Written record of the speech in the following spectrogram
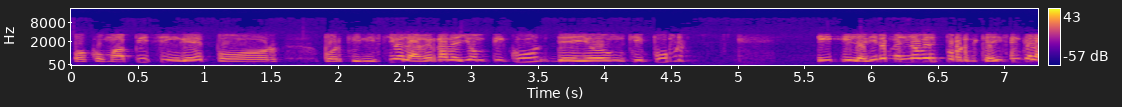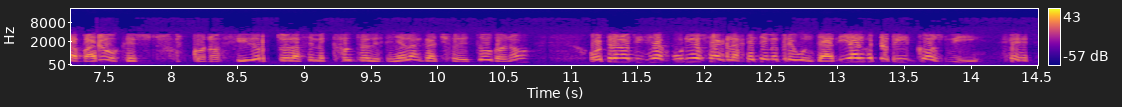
o como a Pitzinger por porque inició la guerra de Yom Kippur, de Yom Kippur y, le dieron el Nobel porque dicen que la paró, que es conocido, todas las MK le señalan hecho de todo, ¿no? Otra noticia curiosa que la gente me pregunta, ¿di algo de Bill Cosby?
